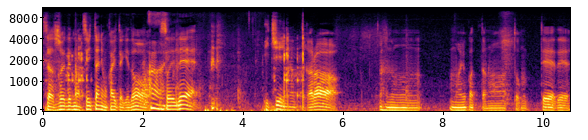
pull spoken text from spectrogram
さあそれでまあツイッターにも書いたけど、はい。それで1位になったからあのーまあよかったなと思ってで、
